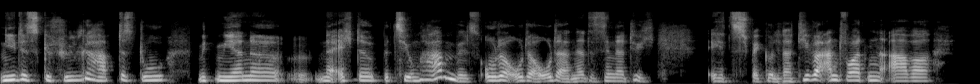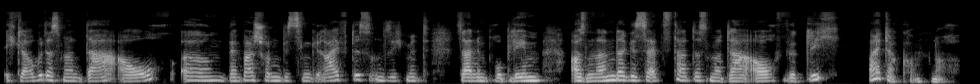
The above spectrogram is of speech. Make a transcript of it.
nie das Gefühl gehabt, dass du mit mir eine, eine echte Beziehung haben willst, oder, oder, oder, ne, das sind natürlich jetzt spekulative Antworten, aber ich glaube, dass man da auch, ähm, wenn man schon ein bisschen gereift ist und sich mit seinem Problem auseinandergesetzt hat, dass man da auch wirklich weiterkommt noch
